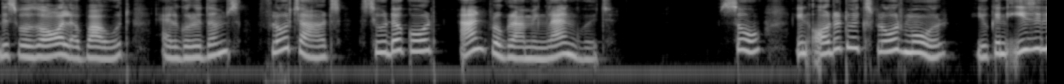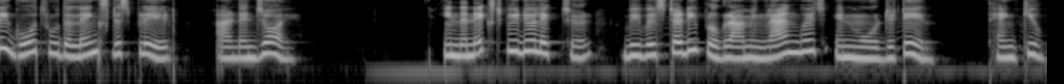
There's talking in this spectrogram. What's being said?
This was all about algorithms, flowcharts, pseudocode, and programming language. So, in order to explore more, you can easily go through the links displayed and enjoy. In the next video lecture, we will study programming language in more detail. Thank you.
